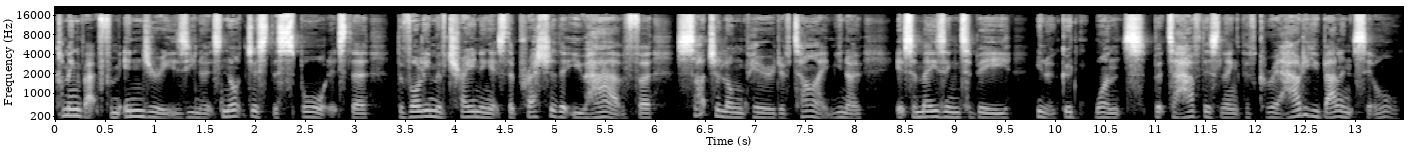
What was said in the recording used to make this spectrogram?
coming back from injuries you know it's not just the sport it's the the volume of training it's the pressure that you have for such a long period of time you know it's amazing to be you know good once but to have this length of career how do you balance it all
